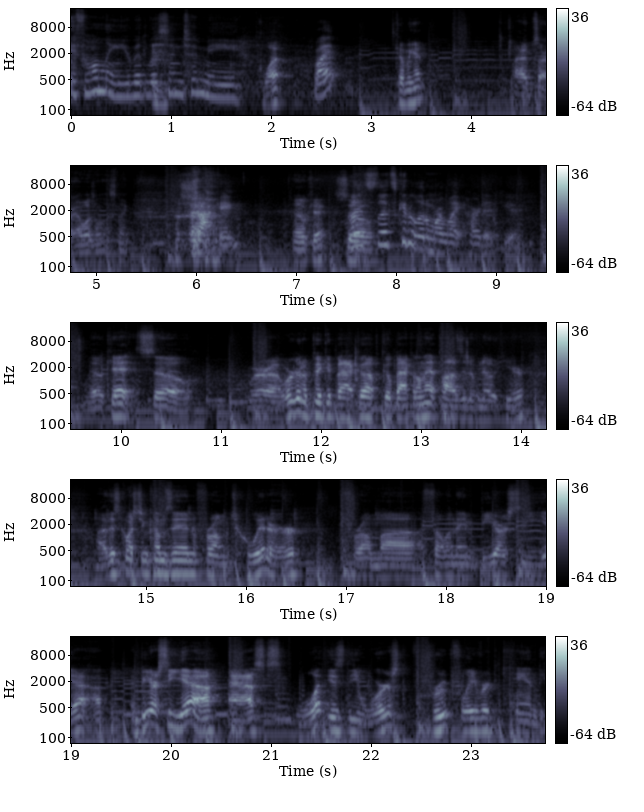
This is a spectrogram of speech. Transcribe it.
If only you would listen to me. What? What? Come again? I'm sorry, I wasn't listening. Shocking. Okay, so let's let's get a little more lighthearted here. okay, so we're uh, we're gonna pick it back up. Go back on that positive note here. Uh, this question comes in from Twitter from uh, a fellow named BRC Yeah. And BRC Yeah asks, What is the worst fruit flavored candy?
